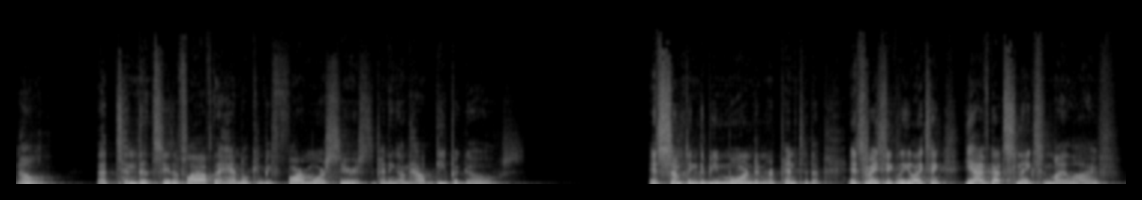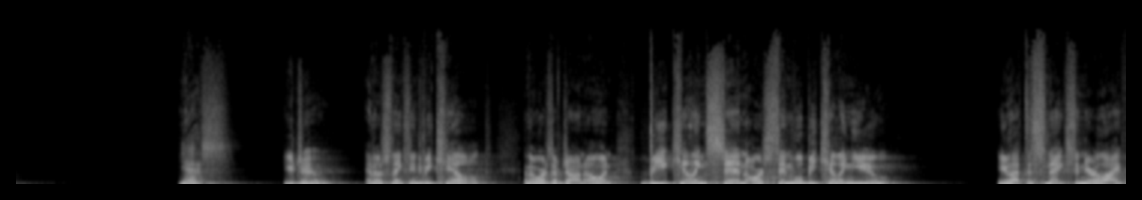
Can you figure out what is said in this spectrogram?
No, that tendency to fly off the handle can be far more serious depending on how deep it goes. It's something to be mourned and repented of. It's basically like saying, Yeah, I've got snakes in my life. Yes, you do. And those snakes need to be killed. In the words of John Owen, be killing sin or sin will be killing you. You let the snakes in your life,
